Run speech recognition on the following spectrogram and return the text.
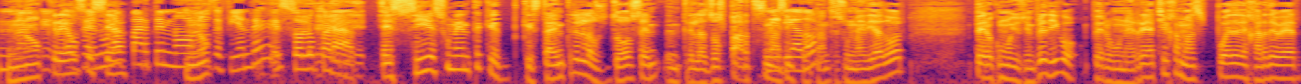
no eh, creo o sea, que en sea. una parte no, los defiende, es solo para... Eh, es, sí, es un ente que, que está entre los dos, en- entre las dos partes más ¿Mediador? importantes, es un mediador. Pero como yo siempre digo, pero un RH jamás puede dejar de ver,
